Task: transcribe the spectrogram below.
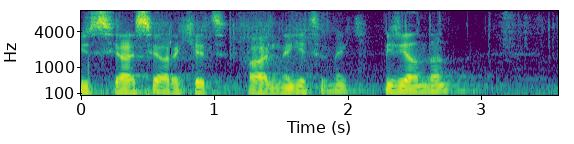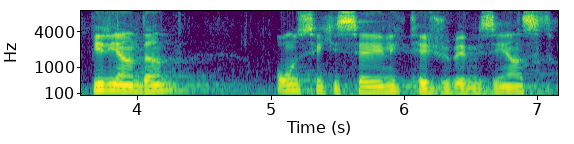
bir siyasi hareket haline getirmek bir yandan, bir yandan 18 senelik tecrübemizi yansıtmak,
